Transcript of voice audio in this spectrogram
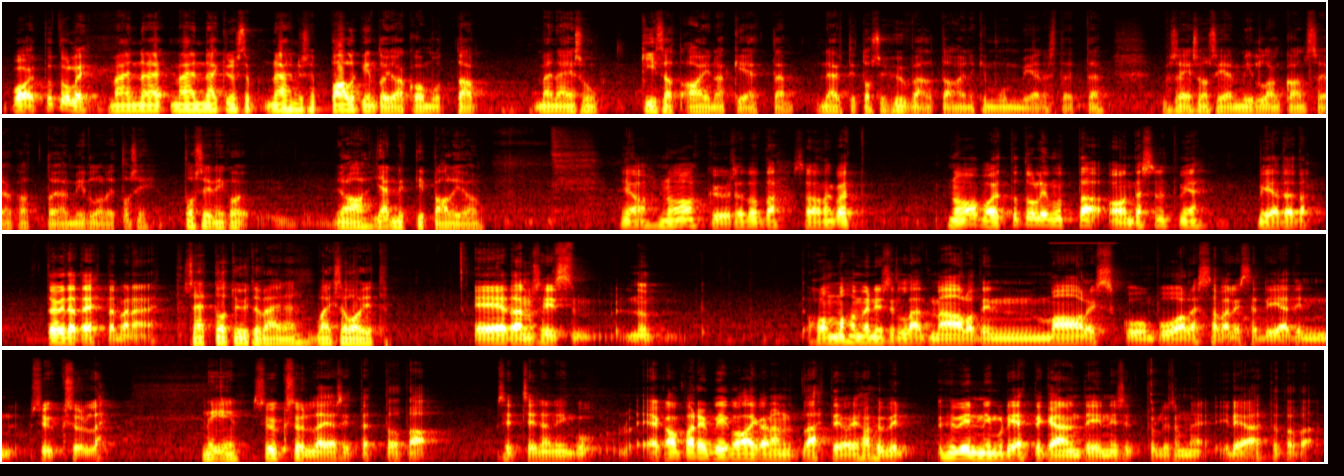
Voitto tuli. Mä en, nä, mä en näkynyt se, nähnyt se palkintojako, mutta mä näin sun kisat ainakin, että näytti tosi hyvältä ainakin mun mielestä, että mä seison siihen Millan kanssa ja katsoin, ja Milla oli tosi, tosi niinku, ja jännitti paljon. Joo, no kyllä se tota, sanotaanko, että no voitto tuli, mutta on tässä nyt vielä, vielä töitä, töitä tehtävänä. Että. Sä et ole tyytyväinen, vaikka sä voitit. Ei, no siis, no, hommahan meni sillä että mä aloitin maaliskuun puolessa välissä dietin syksylle. Niin. Syksyllä ja sitten tota, sit siinä niinku, ekan parin viikon aikana nyt lähti jo ihan hyvin, hyvin niinku dietti käyntiin, niin sitten tuli semmoinen idea, että tota,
